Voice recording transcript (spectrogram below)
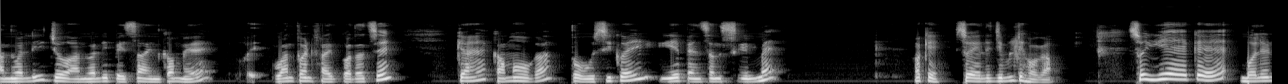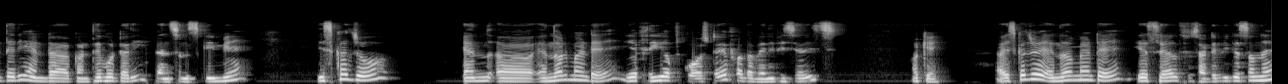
एनुअली जो एनुअली पैसा इनकम है 1.5 करोड़ से क्या है, कम होगा तो उसी को ही ये पेंशन स्कीम में ओके सो एलिजिबिलिटी होगा। सो ये एक voluntary and contributory pension scheme है। इसका जो एनरोलमेंट है, ये फ्री ऑफ़ कॉस्ट है फॉर द बेनिफिशियरीज ओके इसका जो एनरोलमेंट है, ये सेल्फ सर्टिफिकेशन है।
